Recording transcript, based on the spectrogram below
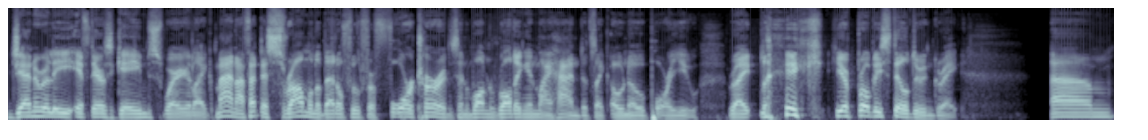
generally if there's games where you're like, man, I've had this SRAM on the battlefield for four turns and one rotting in my hand, it's like, oh no, poor you, right? Like you're probably still doing great. Um,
